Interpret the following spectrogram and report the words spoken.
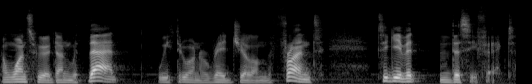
And once we were done with that, we threw on a red gel on the front to give it this effect.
